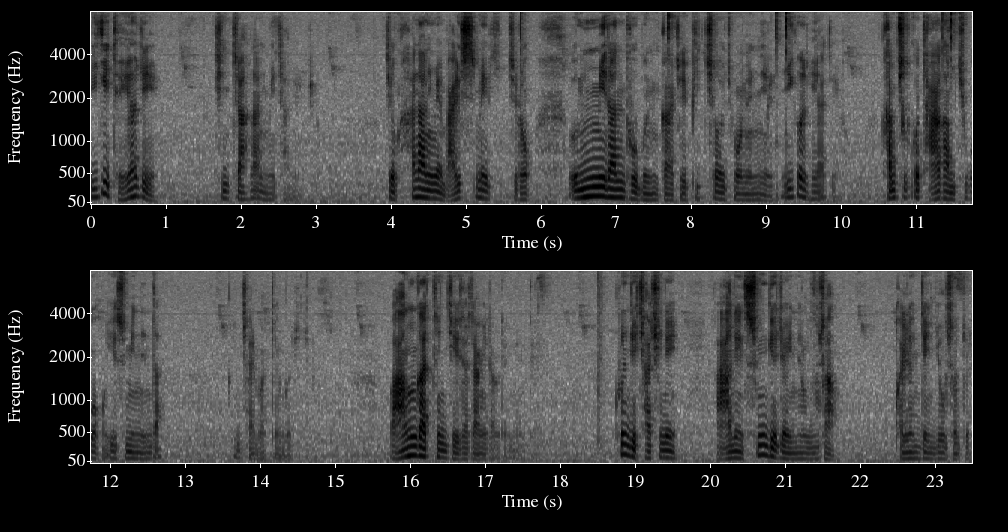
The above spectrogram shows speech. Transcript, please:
이게 돼야지 진짜 하나님의 자녀죠. 즉 하나님의 말씀에 비치록 은밀한 부분까지 비춰주는 일 이걸 해야 돼요. 감출 거 다 감추고 예수 믿는다? 그건 잘못된 것이죠. 왕 같은 제사장이라고 그랬는데 그런데 자신의 안에 숨겨져 있는 우상 관련된 요소들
